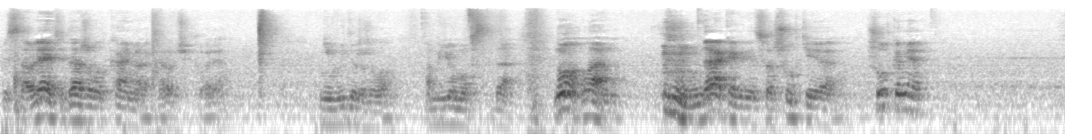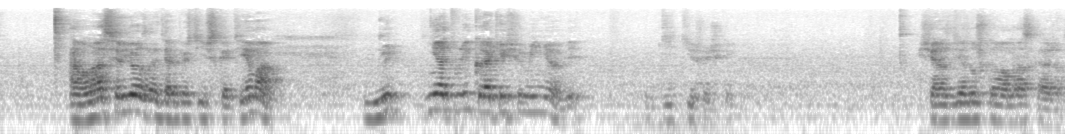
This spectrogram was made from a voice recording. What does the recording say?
Представляете, даже вот камера, короче говоря, не выдержала объемов стыда. Ну, ладно. да, как говорится, шутки шутками. А у нас серьезная терапевтическая тема. Ну, не отвлекайтесь у меня, детишечки. Сейчас дедушка вам расскажет.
